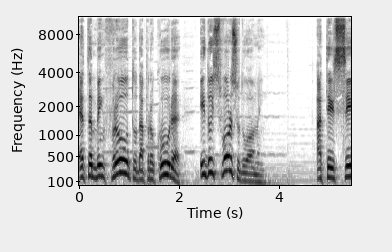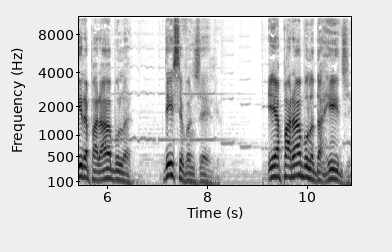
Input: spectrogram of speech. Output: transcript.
é também fruto da procura e do esforço do homem. A terceira parábola desse evangelho é a parábola da rede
